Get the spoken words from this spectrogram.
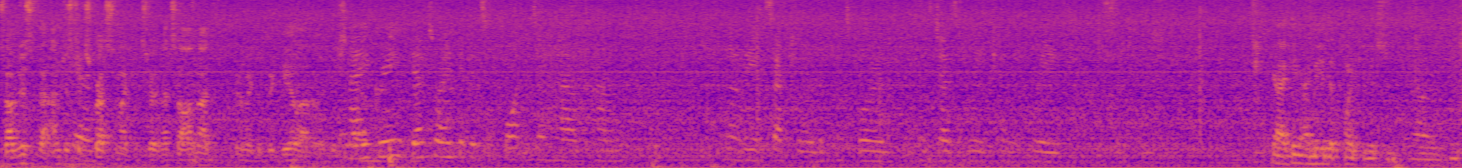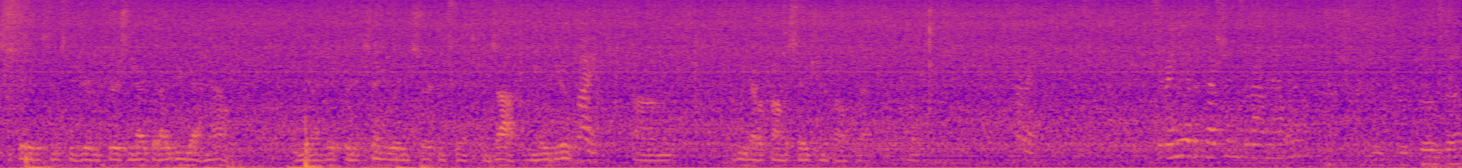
So I'm just, I'm just Yeah. expressing my concern, that's all, I'm not gonna make a big deal out of it. just- And I agree, that's why I think it's important to have, um, you know, the exception where the principal or his designee can waive the situation. Yeah, I think I made the point to Mr. uh, Mr. Davis and Mr. Jordan Thursday night that I do that now. I mean, if an extenuating circumstance comes up, and they do, Right, um, we have a conversation about that. all right. Is there any other questions around that one? Move to approve that?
